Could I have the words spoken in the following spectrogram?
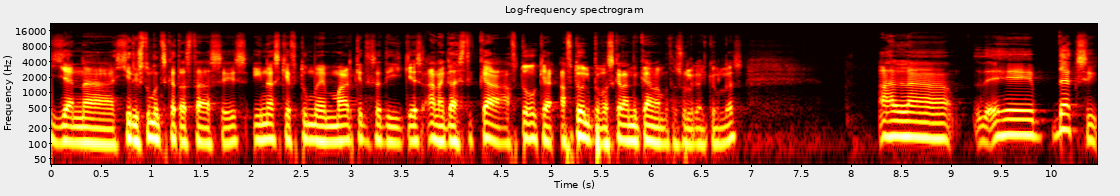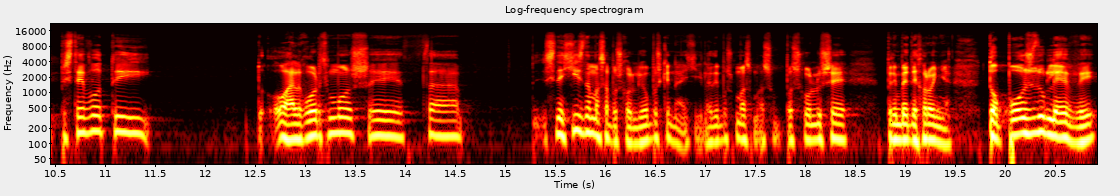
για να χειριστούμε τις καταστάσεις ή να σκεφτούμε marketing στρατηγικές αναγκαστικά. Αυτό, και, αυτό έλειπε βασικά να μην κάναμε, θα σου έλεγα κιόλας. Αλλά ε, εντάξει, πιστεύω ότι το- ο αλγόριθμος ε, θα συνεχίζει να μας απασχολεί όπως και να έχει. Δηλαδή όπως μας, μας απασχολούσε πριν πέντε χρόνια. Το πώς δουλεύει,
